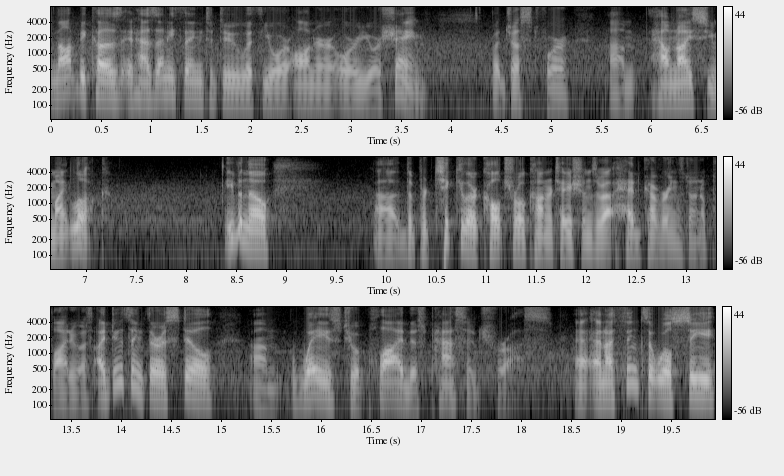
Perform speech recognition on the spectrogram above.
not because it has anything to do with your honor or your shame, but just for um, how nice you might look even though uh, the particular cultural connotations about head coverings don't apply to us, I do think there is still um, ways to apply this passage for us. And, and I think that we'll see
